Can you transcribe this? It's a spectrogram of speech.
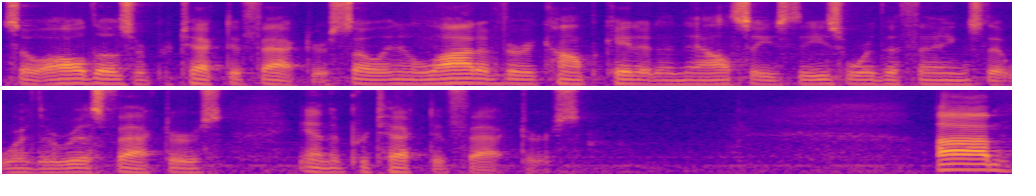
So all those are protective factors. So in a lot of very complicated analyses, these were the things that were the risk factors and the protective factors. Um,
